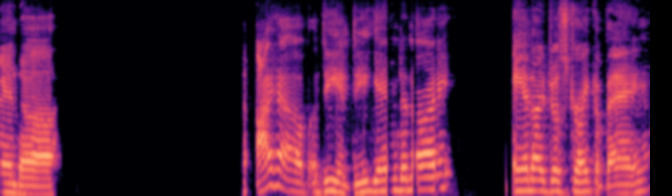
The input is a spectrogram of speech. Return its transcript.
and uh, I have a D and D game tonight, and I just drank a bang.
